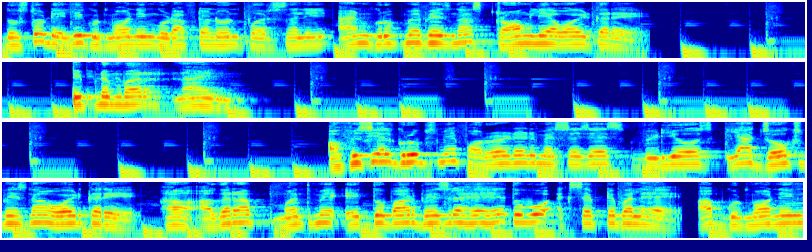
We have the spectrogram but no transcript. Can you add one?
दोस्तों daily good morning good afternoon personally and group में भेजना स्ट्रांगली अवॉइड करें। Tip number nine. Official groups में फॉरवर्डेड मैसेजेस वीडियोस या जोक्स भेजना अवॉइड करें। हाँ अगर आप मंथ में एक दो बार भेज रहे हैं तो वो एक्सेप्टेबल है। आप good morning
